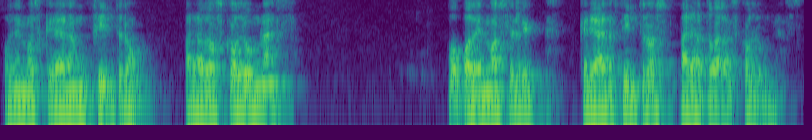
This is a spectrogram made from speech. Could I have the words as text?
Podemos crear un filtro para dos columnas o podemos crear filtros para todas las columnas.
